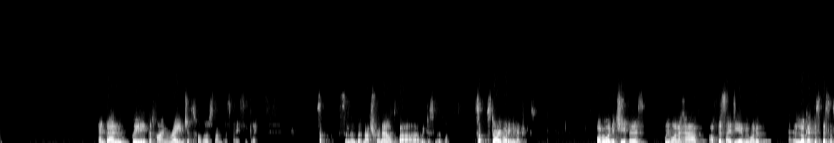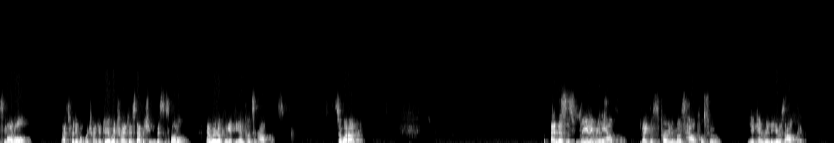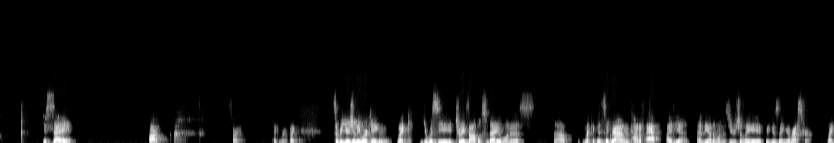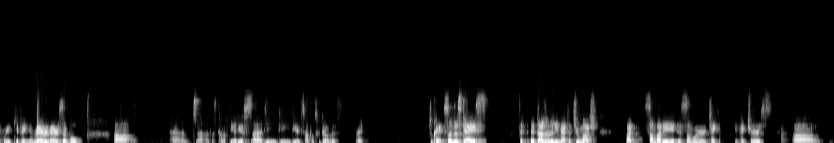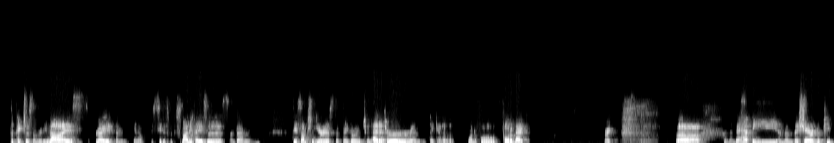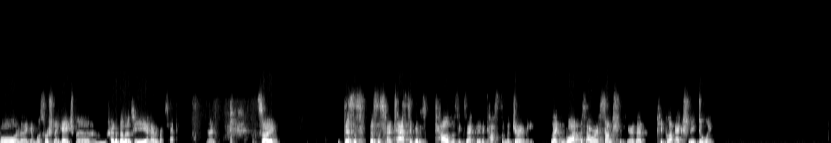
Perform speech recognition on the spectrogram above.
And then we define ranges for those numbers, basically. So it's a little bit much for now, but we just move on. So storyboarding the metrics. What we want to achieve is we want to have of this idea, we want to look at this business model. That's really what we're trying to do. We're trying to establish a new business model and we're looking at the inputs and outputs. So what are they? And this is really, really helpful. Like this is probably the most helpful tool you can really use out there. You say, all right, sorry, take a breath back. So we're usually working like you will see two examples today. One is uh, like an Instagram kind of app idea, and the other one is usually we're using a restaurant. Like we're keeping a very very simple, uh, and uh, that's kind of the ideas, uh, the the the examples we go with, right? Okay, so in this case, it, it doesn't really matter too much, but somebody is somewhere taking pictures. Uh, the picture is not really nice, right? And you know, you see this with the smiley faces, and then the assumption here is that they go to an editor and they get a wonderful photo back, right? Uh, and then they're happy, and then they share it with people, and then they get more social engagement and credibility, and everybody's happy, right? So this is this is fantastic because it tells us exactly the customer journey. Like, what is our assumption here that people are actually doing?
